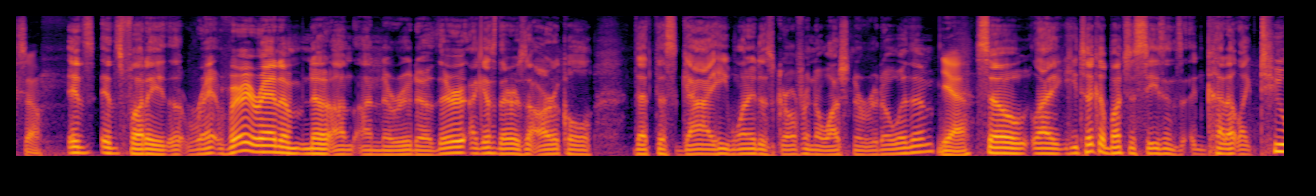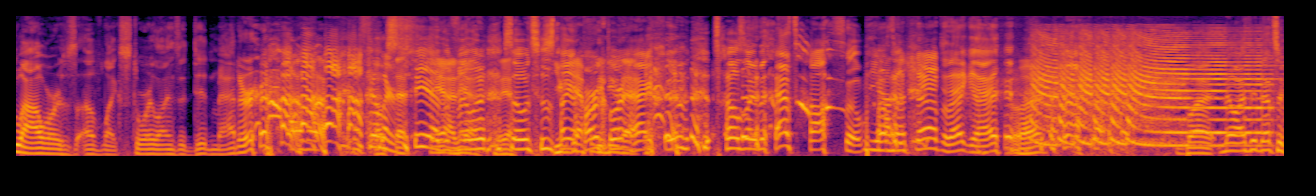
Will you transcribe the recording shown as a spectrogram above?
So it's it's funny. Uh, the ra- very random note on on Naruto. There, I guess there is an article that this guy he wanted his girlfriend to watch Naruto with him. yeah, So like he took a bunch of seasons and cut out like two hours of like storylines that didn't matter. the fillers. That's- yeah, Yeah, the yeah, filler. yeah. So it's just You like hardcore action. so I was like, that's awesome. Yeah, I was like, shout out to that guy. but no, I think that's a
